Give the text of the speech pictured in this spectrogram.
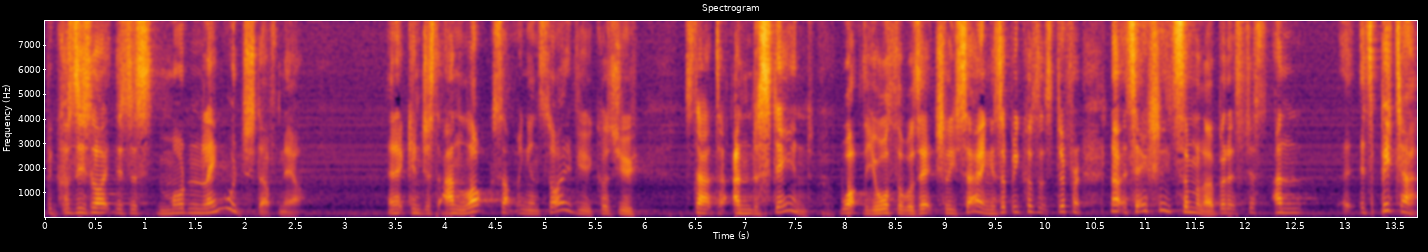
Because there's like there's this modern language stuff now. And it can just unlock something inside of you because you start to understand what the author was actually saying. Is it because it's different? No, it's actually similar, but it's just un, it's better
